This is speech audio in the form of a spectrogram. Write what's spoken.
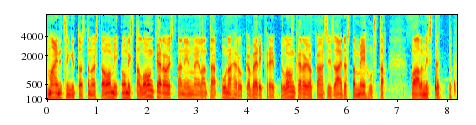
mainitsinkin tuosta noista omista lonkeroista, niin meillä on tämä punaherukka verikreippi lonkero, joka on siis aidosta mehusta – valmistettu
